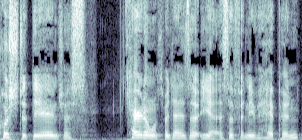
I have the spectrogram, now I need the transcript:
pushed it there and just carried on with my day as, yeah, as if it never happened.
